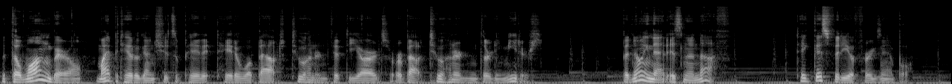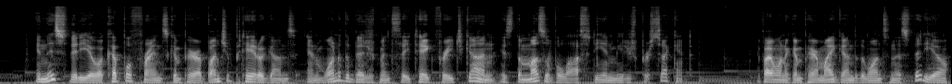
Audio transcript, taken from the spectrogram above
With the long barrel, my potato gun shoots a potato about 250 yards or about 230 meters. But knowing that isn't enough. Take this video for example. In this video, a couple friends compare a bunch of potato guns and one of the measurements they take for each gun is the muzzle velocity in meters per second. If I want to compare my gun to the ones in this video,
